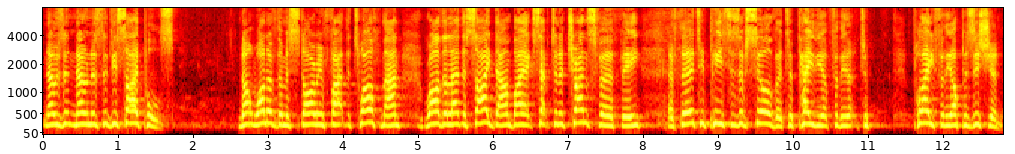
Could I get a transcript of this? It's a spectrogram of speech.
known as the Disciples. Not one of them a star. In fact, the 12th man rather let the side down by accepting a transfer fee of 30 pieces of silver to, pay the, for the, to play for the opposition.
